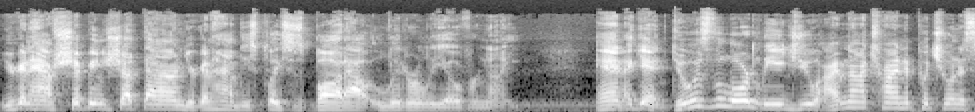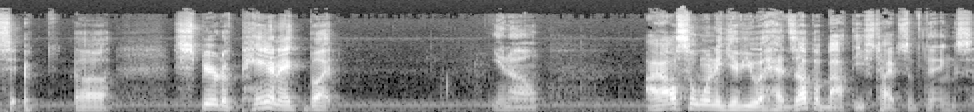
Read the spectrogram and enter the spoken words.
you're going to have shipping shut down. You're going to have these places bought out literally overnight. And again, do as the Lord leads you. I'm not trying to put you in a uh, spirit of panic, but you know, I also want to give you a heads up about these types of things.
